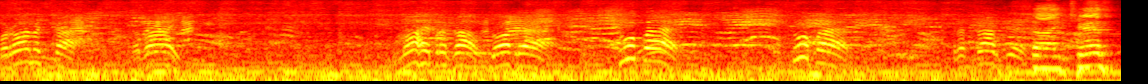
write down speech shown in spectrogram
Вороночка! Давай! Ноги прожав! Добре! Супер! Супер! Красавчик! Side chest.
